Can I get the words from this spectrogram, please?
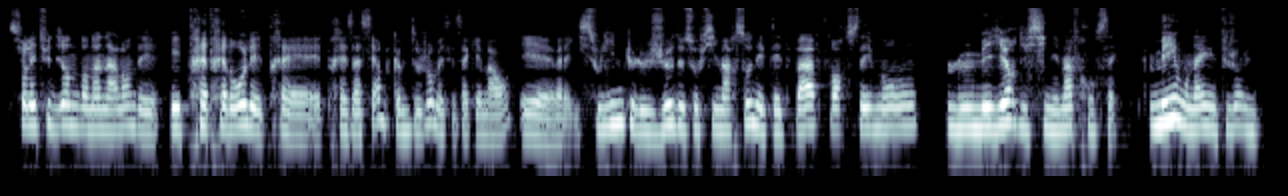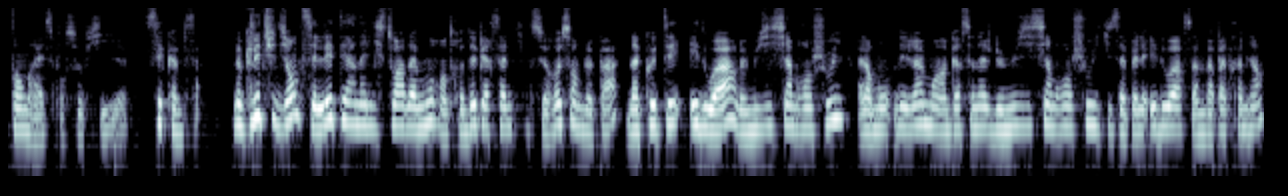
sur l'étudiante dans Nanarland est, est, très très drôle et très très acerbe comme toujours, mais c'est ça qui est marrant. Et euh, voilà, il souligne que le jeu de Sophie Marceau n'est peut-être pas forcément le meilleur du cinéma français. Mais on a toujours une tendresse pour Sophie, euh, c'est comme ça. Donc l'étudiante, c'est l'éternelle histoire d'amour entre deux personnes qui ne se ressemblent pas. D'un côté, Édouard, le musicien branchouille. Alors bon, déjà, moi, un personnage de musicien branchouille qui s'appelle Édouard, ça me va pas très bien.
